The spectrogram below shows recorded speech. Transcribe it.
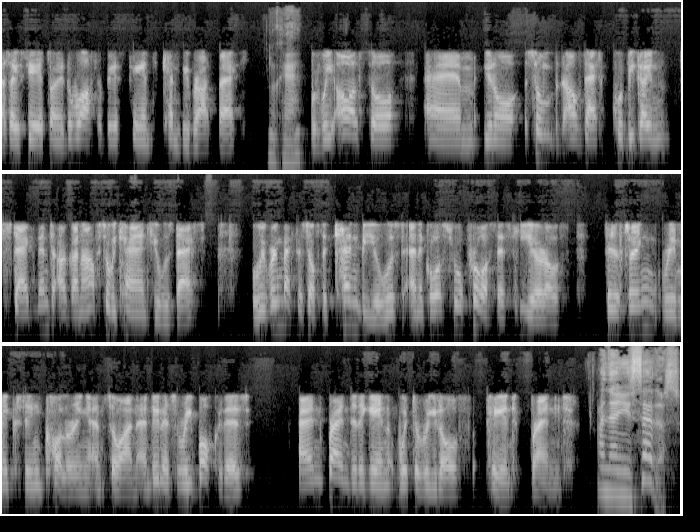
As I say, it's only the water-based paint can be brought back. Okay. But we also, um, you know, some of that could be going stagnant or gone off, so we can't use that. But we bring back the stuff that can be used, and it goes through a process here of filtering, remixing, colouring, and so on. And then it's rebucketed and branded again with the Relove Paint brand. And then you sell it.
